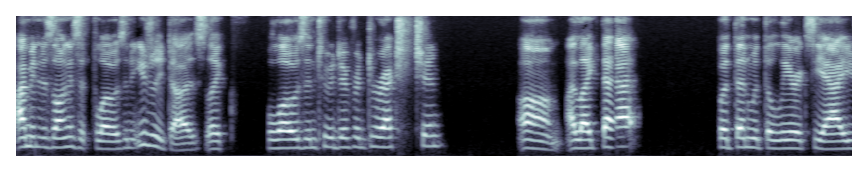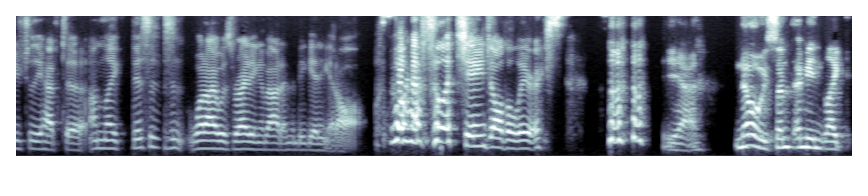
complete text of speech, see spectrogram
I mean, as long as it flows, and it usually does, like flows into a different direction. Um, I like that. But then with the lyrics, yeah, I usually have to I'm like, this isn't what I was writing about in the beginning at all. So I have to like change all the lyrics. Yeah. No, some I mean like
